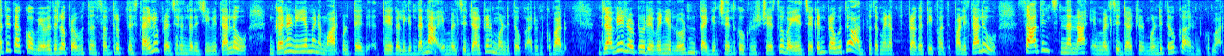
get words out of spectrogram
అతి తక్కువ వ్యవధిలో ప్రభుత్వం సంతృప్త స్థాయిలో ప్రజలందరి జీవితాల్లో గణనీయమైన మార్పులు తేగలిగిందన్న ఎమ్మెల్సీ డాక్టర్ మొండితోక్ అరుణ్ కుమార్. ద్రవ్య లోటు రెవెన్యూ లోటును తగ్గించేందుకు కృషి చేస్తూ వైఎస్ జగన్ ప్రభుత్వం అద్భుతమైన ప్రగతి ఫలితాలు సాధించిందన్న MLC doctor Mondithoka Arun Kumar.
